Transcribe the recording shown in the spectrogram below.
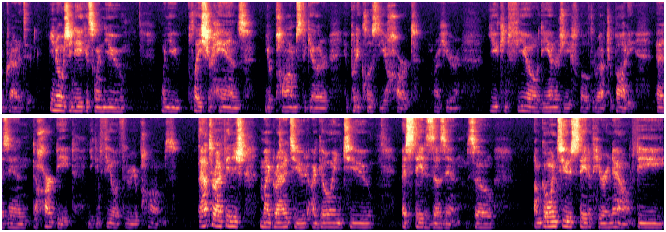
of gratitude. You know what's unique is when you when you place your hands, your palms together and put it close to your heart right here you can feel the energy flow throughout your body, as in the heartbeat, you can feel it through your palms. After I finish my gratitude, I go into a state of zazen. So I'm going to the state of here and now. The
